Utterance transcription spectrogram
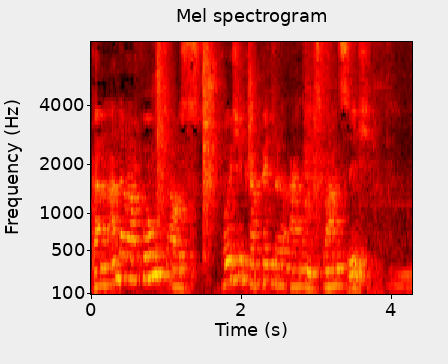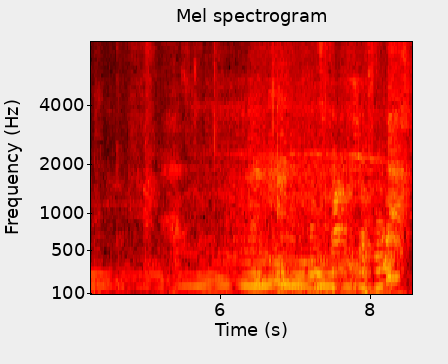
Dann ein anderer Punkt aus Sprüche Kapitel 21. Ganz praktischer Punkt.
